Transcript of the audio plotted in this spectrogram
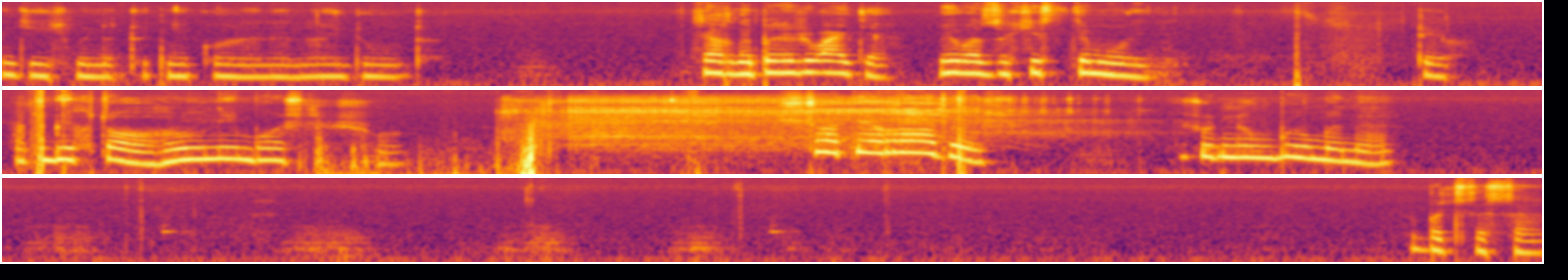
Надіюсь, мене тут ніколи не знайдуть. Сер, не переживайте, ми вас захистимо від. Тихо. Я тобі хто? Головний бос чи що? Що ти робиш? Ти чуть не вбив мене. Вибачте, сер.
